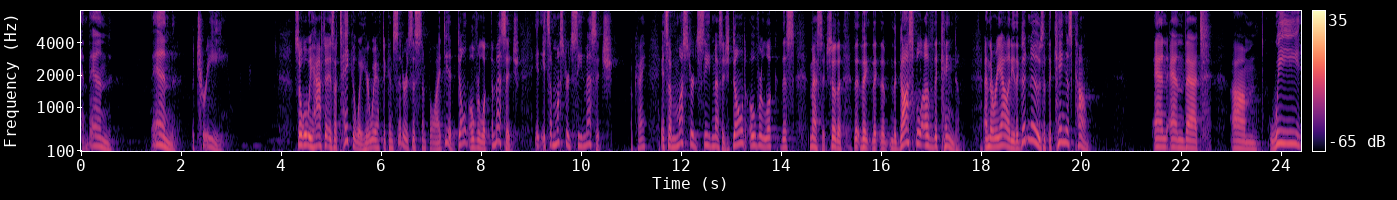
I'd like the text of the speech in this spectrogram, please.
and then, then the tree. So, what we have to, as a takeaway here, we have to consider is this simple idea don't overlook the message. It, it's a mustard seed message, okay? It's a mustard seed message. Don't overlook this message. So, the, the, the, the, the gospel of the kingdom and the reality, the good news that the king has come and, and that um, we,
